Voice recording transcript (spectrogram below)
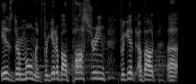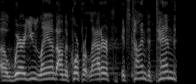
is their moment. Forget about posturing, forget about uh, uh, where you land on the corporate ladder. It's time to tend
